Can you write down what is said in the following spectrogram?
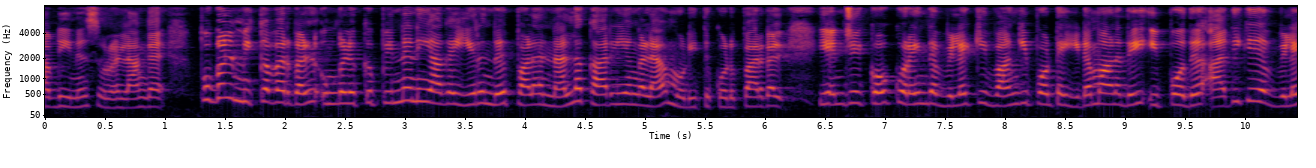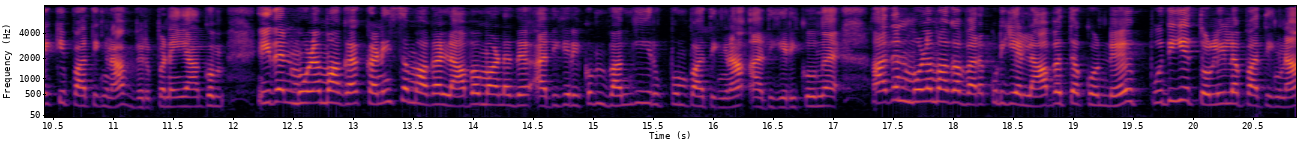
அப்படின்னு சொல்லலாங்க. புகழ் மிக்கவர்கள் உங்களுக்கு பின்னணியாக இருந்து பல நல்ல காரியங்களை முடித்து கொடுப்பார்கள். என்றைக்கோ குறைந்த விலைக்கு வாங்கி போட்ட இடமானது இப்போது அதிக விலைக்கு பார்த்தீங்கன்னா விற்பனையாகும். இதன் மூலமாக கணிசமாக லாபமானது அதிகரிக்கும் வங்கி இருப்பும் பார்த்தீங்கன்னா அதிகரிக்குங்க. அதன் மூலமாக வரக்கூடிய லாபத்தை கொண்டு புதிய தொழிலை பார்த்தீங்கன்னா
